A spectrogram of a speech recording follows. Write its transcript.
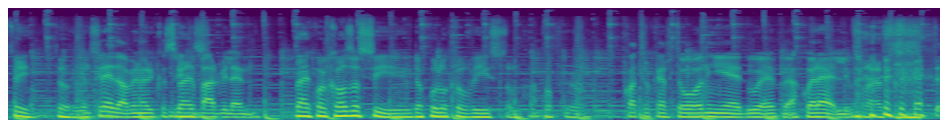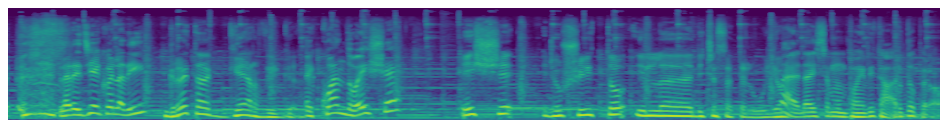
sì, in teoria. Non sì. credo abbiano ricostruito Beh. Barbie Land. Beh, qualcosa sì, da quello che ho visto. Ma proprio... Quattro cartoni e due acquerelli. La regia è quella di? Greta Gerwig E quando esce? Esce, è già uscito il eh, 17 luglio. Beh, dai, siamo un po' in ritardo, però.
